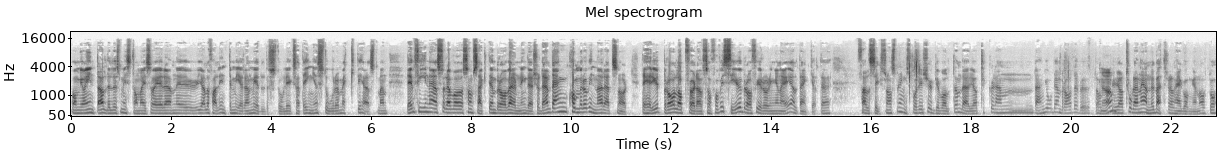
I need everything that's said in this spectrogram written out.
Eh, om jag inte alldeles misstar mig så är den eh, i alla fall inte mer än medelstorlek så att det är ingen stor och mäktig häst. Men det är en fin häst och det var som sagt en bra värmning där så den, den kommer att vinna rätt snart. Det här är ju ett bra lopp för den så får vi se hur bra fyraåringarna är helt enkelt. Det, Falsik från springspår i 20-volten där. Jag tycker den, den gjorde en bra debut och Ja. jag tror den är ännu bättre den här gången. Och då,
